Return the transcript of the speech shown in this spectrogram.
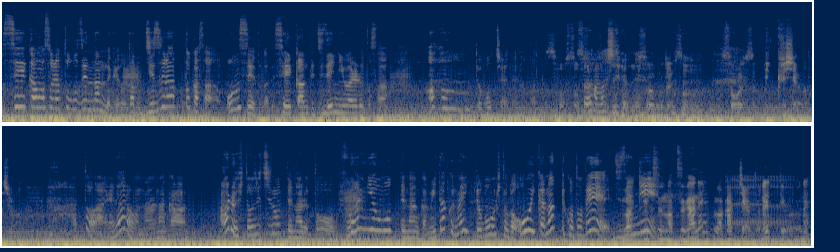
生還はそれは当然なんだけどうん。ただ字面とかさ音声とかで生還って事前に言われるとさうん。あはーんって思っちゃうよねなんか。ねそうそう。そういう話だよね。そういうことです。そうです。びっくりしたよ私は。あとはあれだろうな。なんかある人質のってなると不安に思ってなんか見たくないって思う人が多いかなってことで事前に、まあ、結末がね分かっちゃうとねっていうことね。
